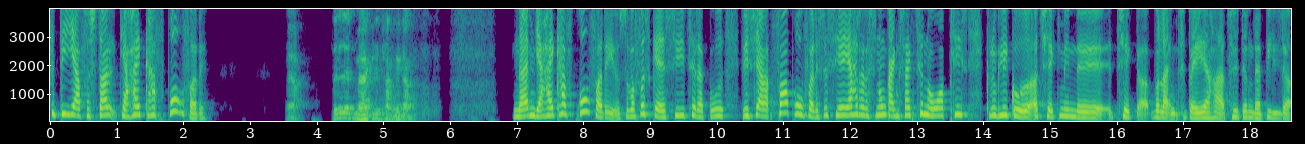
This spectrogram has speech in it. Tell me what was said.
fordi, jeg er for stolt. Jeg har ikke haft brug for det. Ja. Det er en lidt mærkelig tankegang. Nej, men jeg har ikke haft brug for det jo, så hvorfor skal jeg sige til dig, gå ud? Hvis jeg får brug for det, så siger jeg, jeg har da så nogle gange sagt til Nora, please, kan du ikke lige gå ud og tjekke min, øh, tjek, hvor langt tilbage jeg har til den der bil der?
